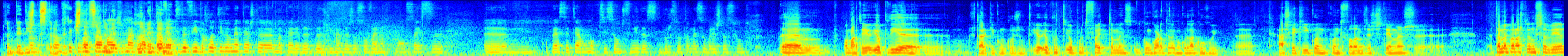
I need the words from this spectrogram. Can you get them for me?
Portanto, é disto vamos, que se trata. Vamos ter que Isto é avançar mais, mais lamentável. rapidamente, David, relativamente a esta matéria das, das vivendas da Solvay, não, não sei se um, o PSD tem alguma posição definida, se debruçou também sobre este assunto. Um, oh Marta, eu, eu podia uh, estar aqui com um conjunto. Eu, eu, por, eu, por defeito, também concordo, tendo a concordar com o Rui. Uh, acho que aqui, quando, quando falamos destes temas, uh, também para nós podermos saber,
